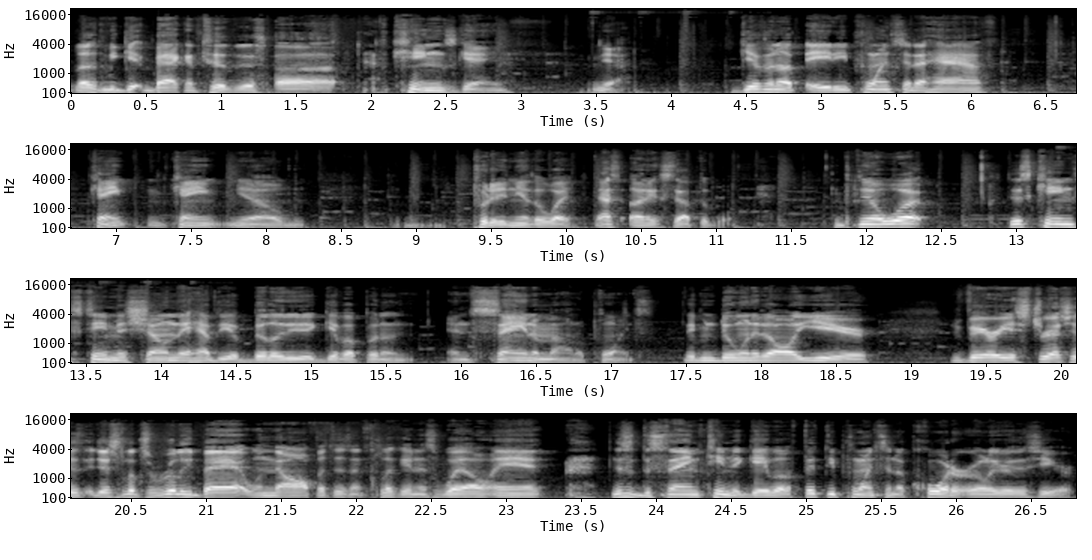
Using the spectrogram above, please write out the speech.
let me get back into this uh, Kings game. Yeah, giving up 80 points and a half can't can't you know put it any other way. That's unacceptable. But you know what? This Kings team has shown they have the ability to give up an insane amount of points. They've been doing it all year. Various stretches. It just looks really bad when the offense isn't clicking as well. And this is the same team that gave up 50 points in a quarter earlier this year.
